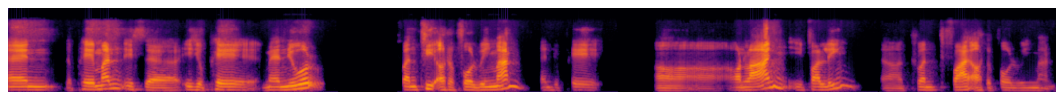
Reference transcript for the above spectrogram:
And the payment is uh, you pay manual 20 of the following month and you pay uh, online if a link uh, 25 of the following month.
